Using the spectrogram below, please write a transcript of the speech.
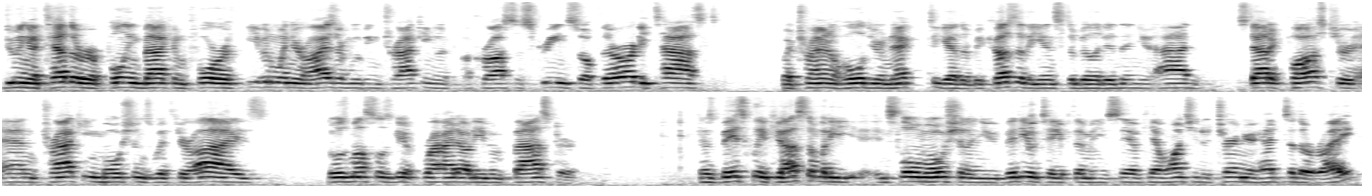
doing a tether or pulling back and forth, even when your eyes are moving, tracking across the screen. So if they're already tasked by trying to hold your neck together because of the instability, and then you add static posture and tracking motions with your eyes, those muscles get fried out even faster. Because basically, if you have somebody in slow motion and you videotape them and you say, okay, I want you to turn your head to the right,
